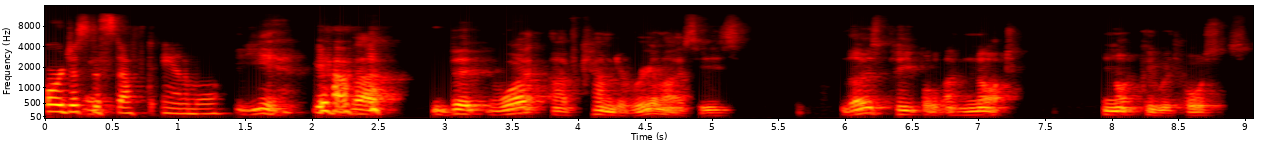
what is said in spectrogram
or just a stuffed animal. Yeah, yeah. But but what I've come to realize is those people are not not good with horses.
